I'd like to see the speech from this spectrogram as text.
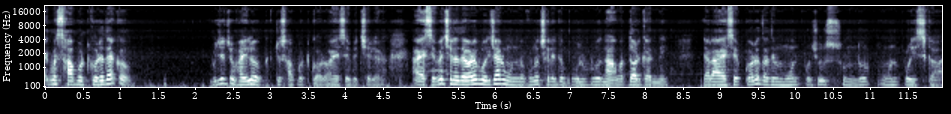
একবার সাপোর্ট করে দেখো। বুঝেছ ভাই লোক? একটু সাপোর্ট করো আইএসএফের ছেলেরা। আইএসএফের ছেলেদের ঘরে বলছে আর অন্য কোনো ছেলেকে বলব না, আমার দরকার নেই। যারা আইএসএফ করে তাদের মন প্রচুর সুন্দর, মন পরিষ্কার।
